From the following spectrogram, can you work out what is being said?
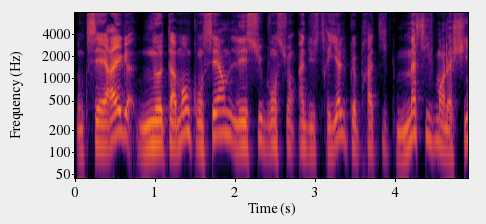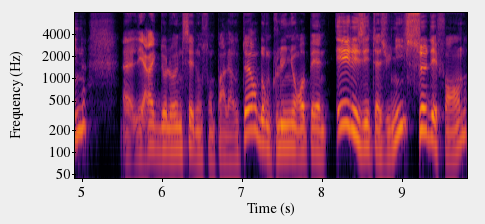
Donc ces règles, notamment, concernent les subventions industrielles que pratique massivement la Chine. Euh, les règles de l'OMC ne sont pas à la hauteur, donc l'Union européenne et les États-Unis se défendent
